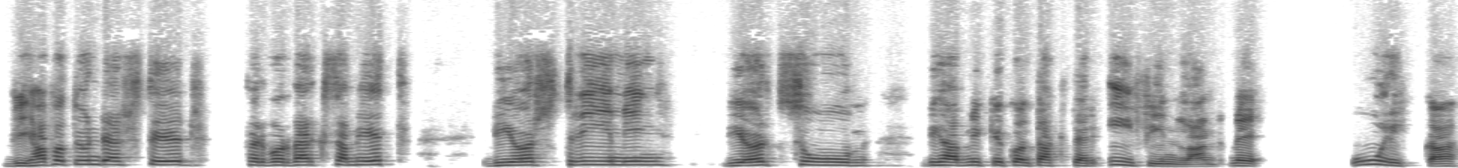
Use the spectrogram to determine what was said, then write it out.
vi har fått understöd för vår verksamhet. Vi gör streaming, vi gör Zoom, vi har mycket kontakter i Finland med olika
